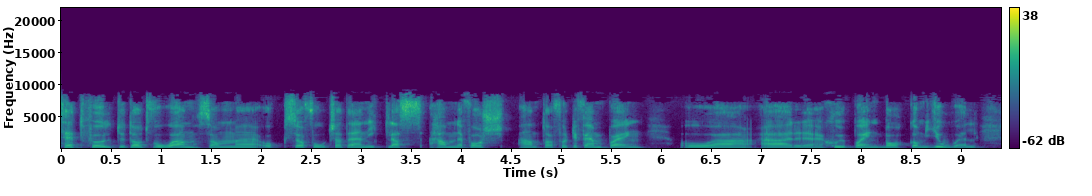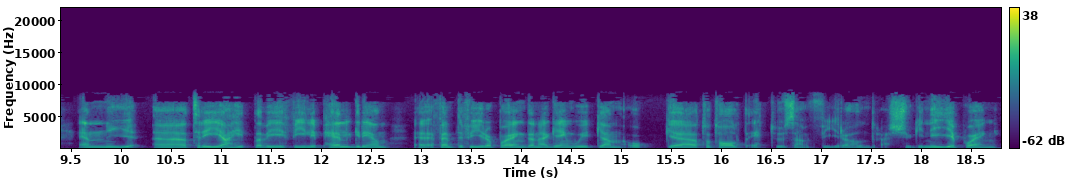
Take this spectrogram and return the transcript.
Tätt följt av tvåan som eh, också fortsatt är Niklas Hamnefors. Han tar 45 poäng och eh, är eh, 7 poäng bakom Joel. En ny eh, trea hittar vi i Filip Hellgren, eh, 54 poäng den här gameweeken och eh, totalt 1429 poäng.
